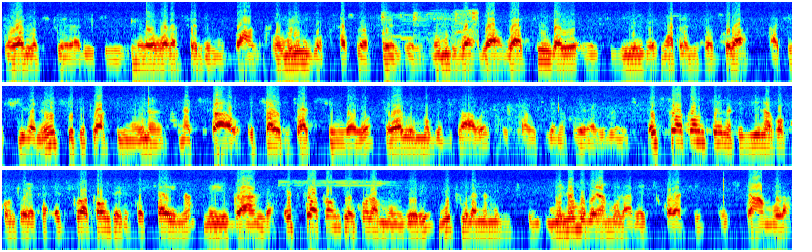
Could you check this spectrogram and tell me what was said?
tewaliwo kiteraliikiriza nebawola ssente mu banka omulimu gweokusasula ssente. Omuntu bw'asingayo ekizinge n'atazisasula akifiira naye ffe tetwasingayo na kisaawe ekisaawe tetwakisingayo tewaliwo mmogo ekisaawe ekisaawe kigenda kubeera bulungi esito akawunti china tegirinako konto eka esito akawunti eriko china ne uganda esito akawunti ekola mu ngeri mutuula mwena mubeera mulaba ekikola ki ekitambula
